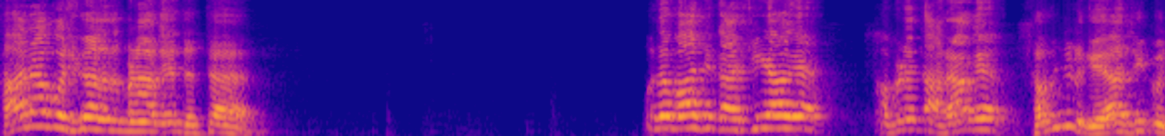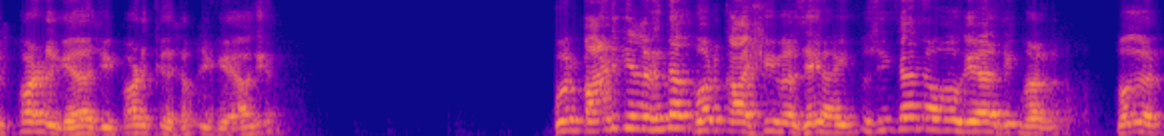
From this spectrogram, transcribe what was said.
ਸਾਰਾ ਕੁਝ ਗਲਤ ਬਣਾ ਕੇ ਦਿੱਤਾ ਹੈ। ਉਹਦੇ ਬਾਅਦ 'ਚ ਕਾਸ਼ੀ ਆ ਗਿਆ, ਆਪਣੇ ਘਰ ਆ ਗਿਆ, ਸਮਝਣ ਗਿਆ ਸੀ ਕੁਝ ਪੜ੍ਹਨ ਗਿਆ ਸੀ, ਪੜ੍ਹ ਕੇ ਸਮਝ ਕੇ ਆ ਗਿਆ। ਗੁਰਬਾਣੀ ਚ ਲਿਖਦਾ ਫੁਰ ਕਾਸ਼ੀ ਵਸੇ ਆਈ। ਤੁਸੀਂ ਕਹਿੰਦਾ ਹੋ ਗਿਆ ਸੀ ਮਰਨ। ਮਗਰ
